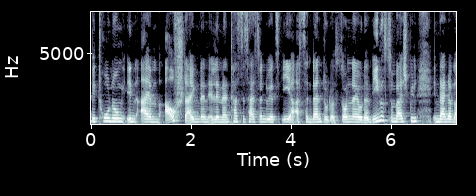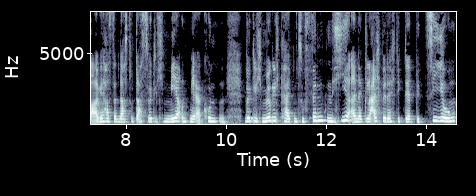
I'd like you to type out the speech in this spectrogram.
Betonung in einem aufsteigenden Element hast, das heißt, wenn du jetzt eher Aszendent oder Sonne oder Venus zum Beispiel in deiner Waage hast, dann darfst du das wirklich mehr und mehr erkunden, wirklich Möglichkeiten zu finden, hier eine gleichberechtigte Beziehung,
